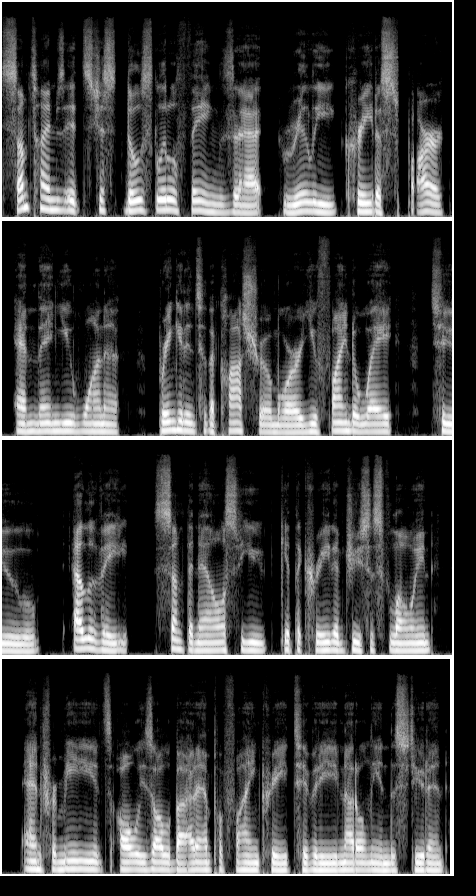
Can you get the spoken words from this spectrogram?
sometimes it's just those little things that really create a spark and then you want to bring it into the classroom or you find a way to elevate something else, you get the creative juices flowing and for me, it's always all about amplifying creativity, not only in the student,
